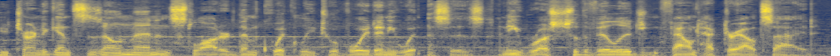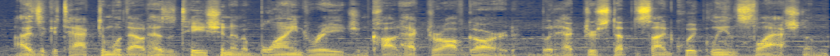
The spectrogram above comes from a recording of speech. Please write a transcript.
He turned against his own men and slaughtered them quickly to avoid any witnesses, and he rushed to the village and found Hector outside. Isaac attacked him without hesitation in a blind rage and caught Hector off guard, but Hector stepped aside quickly and slashed him.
